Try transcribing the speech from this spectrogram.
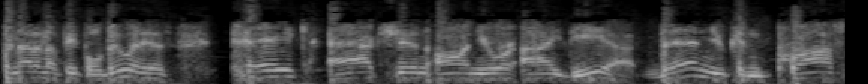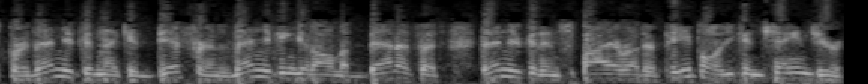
but not enough people do it, is take action on your idea. Then you can prosper. Then you can make a difference. Then you can get all the benefits. Then you can inspire other people. You can change your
